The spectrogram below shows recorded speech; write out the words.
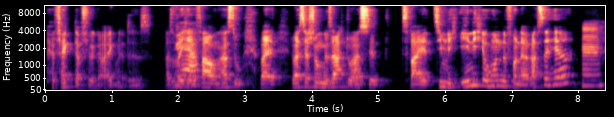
perfekt dafür geeignet ist? Also welche ja. Erfahrungen hast du? Weil du hast ja schon gesagt, du hast jetzt zwei ziemlich ähnliche Hunde von der Rasse her. Mhm.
